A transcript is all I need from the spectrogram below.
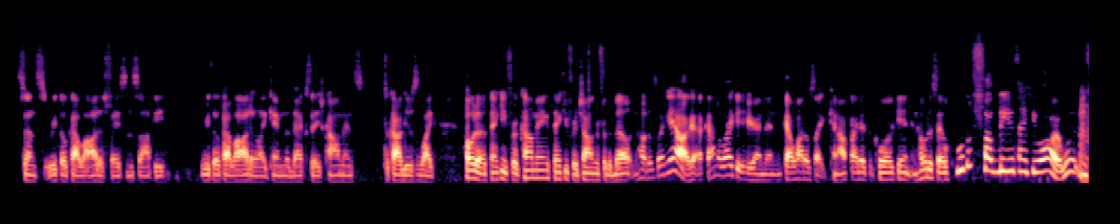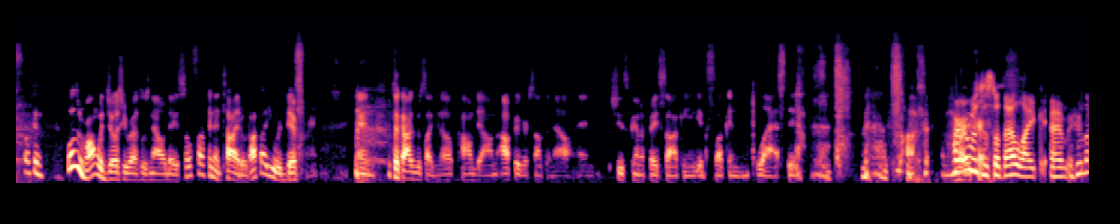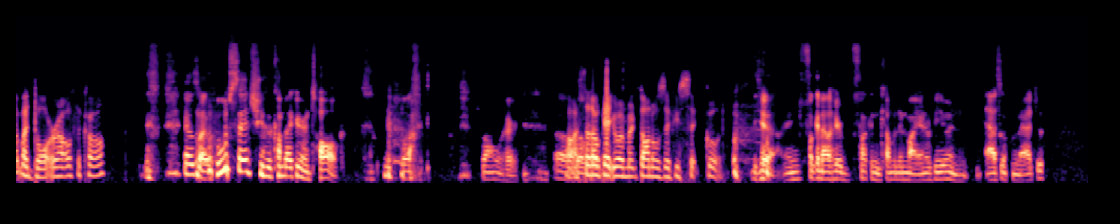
since Riko Kawahata is facing Saki. Riko Kawahata like came in the backstage comments. Takagi was like, Hotta, thank you for coming. Thank you for challenging for the belt. And Hotta's like, yeah, I, I kind of like it here. And then Kawahata was like, can I fight at the Korakuen? And Hotta said, who the fuck do you think you are? What you fucking, what's wrong with Joshi wrestlers nowadays? So fucking entitled. I thought you were different. And Takagi was like, nope, calm down. I'll figure something out. And she's going to face Saki and get fucking blasted. Hotta was just up there like, um, who let my daughter out of the car? it was like, who said she could come back here and talk? fuck? What's wrong with her? Uh, well, I said I'll get you a McDonald's if you sit good. yeah, and fucking out here, fucking coming in my interview and asking for matches.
